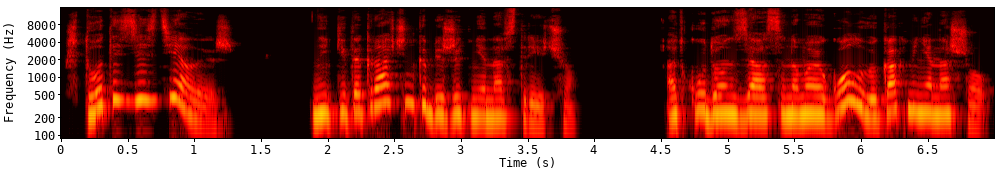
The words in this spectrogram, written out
«Что ты здесь делаешь?» Никита Кравченко бежит мне навстречу. Откуда он взялся на мою голову и как меня нашел?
